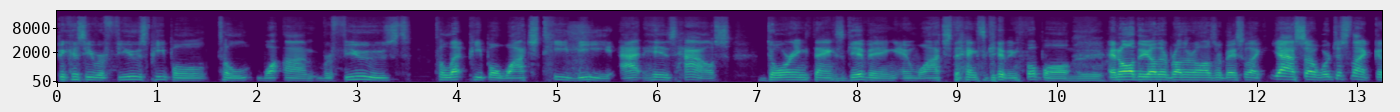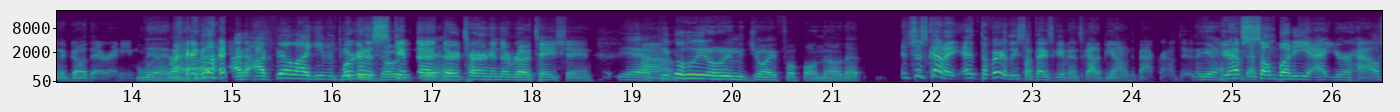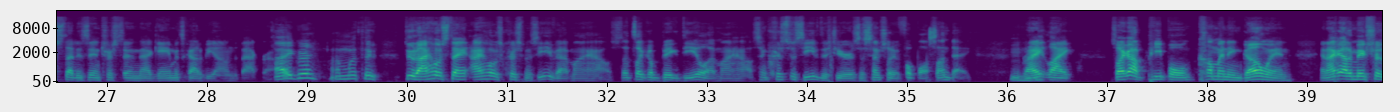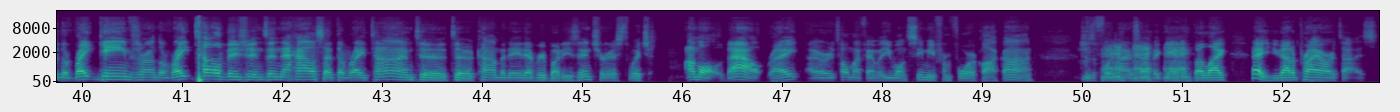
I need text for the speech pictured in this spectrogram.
because he refused people to um, refused to let people watch tv at his house during thanksgiving and watch thanksgiving football and all the other brother-in-laws are basically like, yeah, so we're just not going to go there anymore, Yeah, right? no, Like, I, I feel like even people we're going to skip the, yeah, their turn in their rotation. yeah, um, people who who enjoy football know that. It's just got to, at the very least on Thanksgiving, it's got to be on in the background, dude. Yeah, you have somebody at your house that is interested in that game. It's got to be on in the background. I agree. I'm with you. dude, I host I host Christmas Eve at my house. That's like a big deal at my house. And Christmas Eve this year is essentially a football Sunday. Mhm. right? Like, so I got people coming and going, and I got to make sure the right games are on the right televisions in the house at the right time to to accommodate everybody's interest, which I'm all about, right? I already told my family you won't see me from four o'clock on, which is the 49ers have a game, but like, hey, you got to prioritize.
